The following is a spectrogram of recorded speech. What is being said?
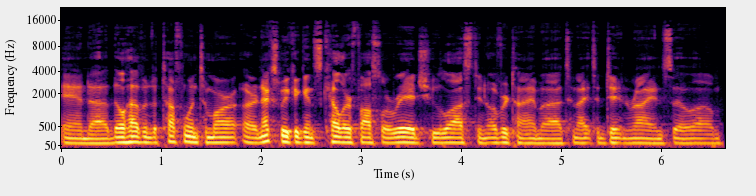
And uh, they'll have a tough one tomorrow or next week against Keller Fossil Ridge, who lost in overtime uh, tonight to Denton Ryan. So um,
